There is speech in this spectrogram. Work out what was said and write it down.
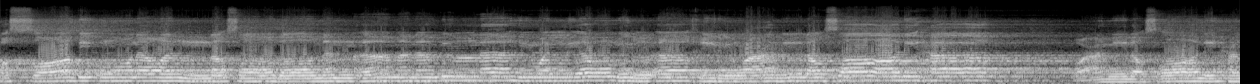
والصابئون والنصارى من آمن بالله واليوم الآخر وعمل صالحا وعمل صالحا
